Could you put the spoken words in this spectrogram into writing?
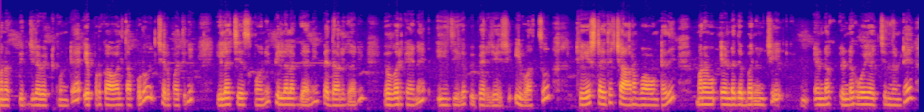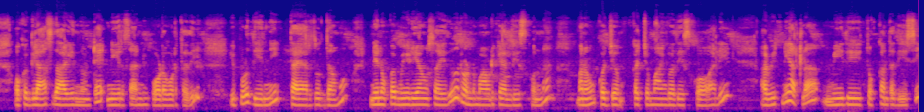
మనకు ఫ్రిడ్జ్లో పెట్టుకుంటే ఎప్పుడు కావాలి తప్పుడు తిరుపతిని ఇలా చేసుకొని పిల్లలకు కానీ పెద్దలు కానీ ఎవరికైనా ఈజీగా ప్రిపేర్ చేసి ఇవ్వచ్చు. టేస్ట్ అయితే చాలా బాగుంటుంది. మనం ఎండ దెబ్బ నుంచి ఎండ ఎండకు పోయి వచ్చిందంటే ఒక గ్లాస్ తాగిందంటే నీరసాన్ని పోడగొడుతుంది. ఇప్పుడు దీన్ని తయారు చూద్దాము. నేను ఒక మీడియం సైజు రెండు మామిడికాయలు తీసుకున్న. మనం కొంచెం కచ్చ మ్యాంగో తీసుకోవాలి. వీటిని అట్లా మీది తొక్కంతా తీసి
